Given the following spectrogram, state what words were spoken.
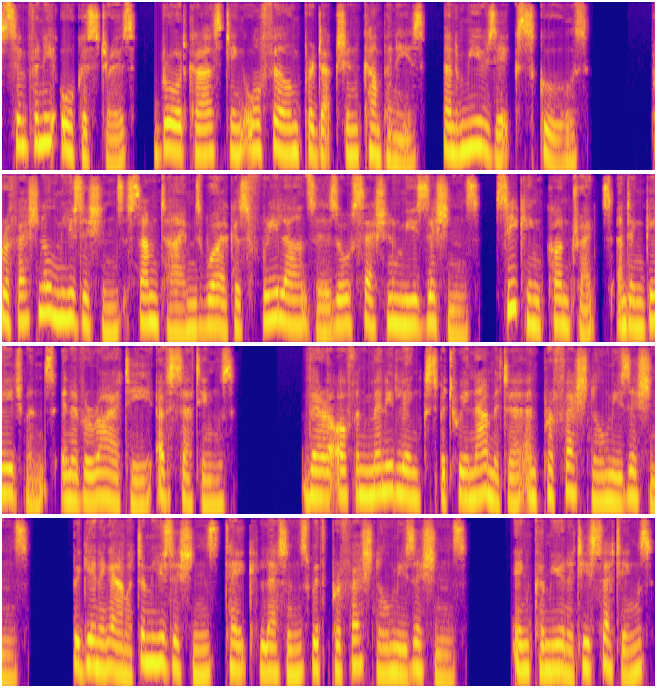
symphony orchestras, broadcasting or film production companies, and music schools. Professional musicians sometimes work as freelancers or session musicians, seeking contracts and engagements in a variety of settings. There are often many links between amateur and professional musicians. Beginning amateur musicians take lessons with professional musicians. In community settings,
